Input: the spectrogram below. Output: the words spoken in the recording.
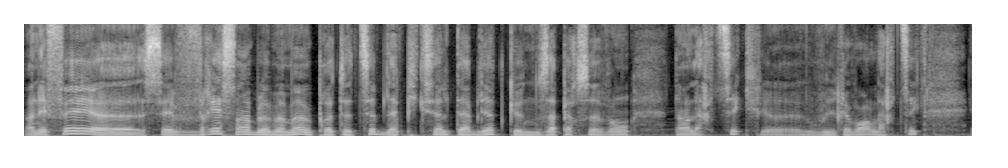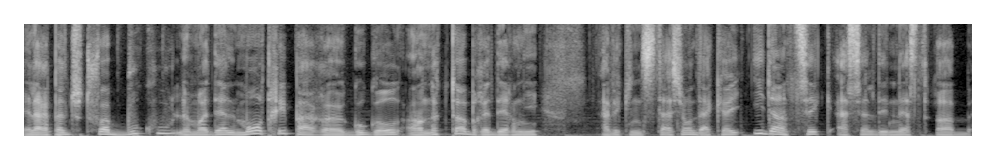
En effet, euh, c'est vraisemblablement un prototype de la Pixel tablette que nous apercevons dans l'article. Euh, vous irez voir l'article. Elle rappelle toutefois beaucoup le modèle montré par euh, Google en octobre dernier avec une station d'accueil identique à celle des Nest Hub.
